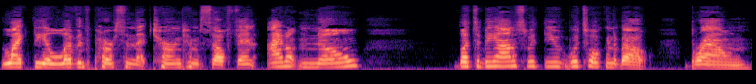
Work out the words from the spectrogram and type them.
like the 11th person that turned himself in. I don't know. But to be honest with you, we're talking about brown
